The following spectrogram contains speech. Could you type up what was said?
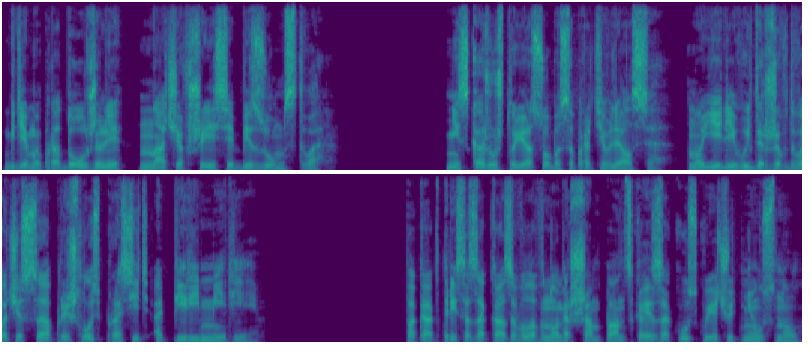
где мы продолжили начавшееся безумство. Не скажу, что я особо сопротивлялся, но еле выдержав два часа, пришлось просить о перемирии. Пока актриса заказывала в номер шампанское и закуску, я чуть не уснул.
